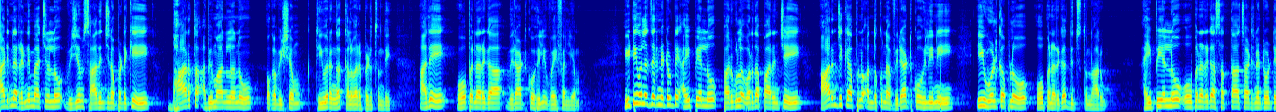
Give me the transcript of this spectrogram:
ఆడిన రెండు మ్యాచ్లలో విజయం సాధించినప్పటికీ భారత అభిమానులను ఒక విషయం తీవ్రంగా కలవరపెడుతుంది. అదే ఓపెనర్గా విరాట్ కోహ్లీ వైఫల్యం. ఇటీవల జరిగినటువంటి ఐపీఎల్లో పరుగుల వరద పారించి ఆరెంజ్ క్యాప్ను అందుకున్న విరాట్ కోహ్లీని ఈ వరల్డ్ కప్లో ఓపెనర్గా దించుతున్నారు. ఐపీఎల్లో ఓపెనర్గా సత్తా చాటినటువంటి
